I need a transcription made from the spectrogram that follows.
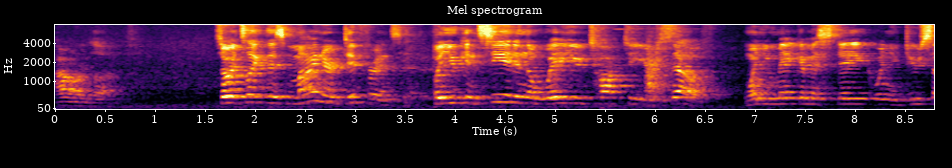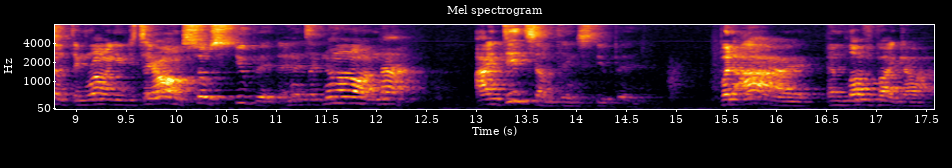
our love. So it's like this minor difference, but you can see it in the way you talk to yourself. When you make a mistake, when you do something wrong, you can say, Oh, I'm so stupid. And it's like, No, no, no, I'm not. I did something stupid, but I am loved by God.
